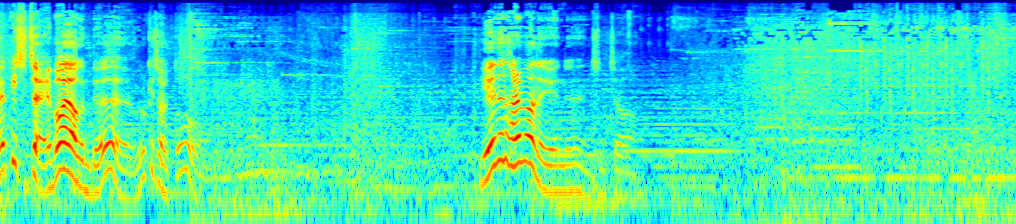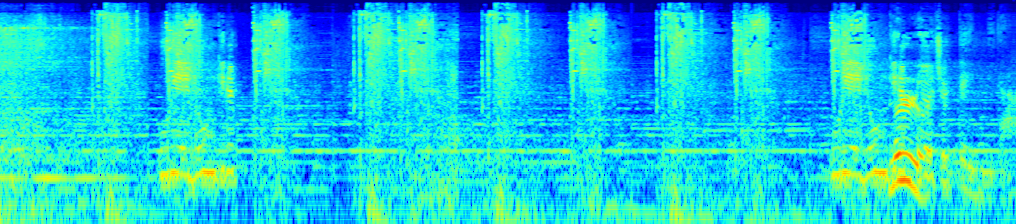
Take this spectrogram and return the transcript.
해피 진짜 에바야 근데. 왜 이렇게 잘 떠? 얘는 할만해 얘는 진짜 우리의 용기를 우리의 용기를 룰루. 보여줄 때입니다.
